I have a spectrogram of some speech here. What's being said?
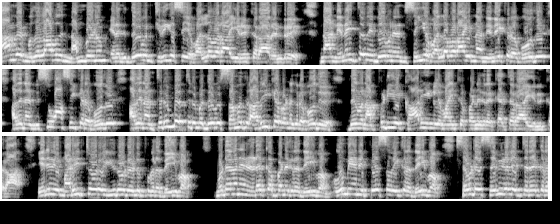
நாங்கள் முதலாவது நம்பணும் எனக்கு தேவன் கிரிக செய்ய வல்லவராய் இருக்கிறார் என்று. நான் நினைத்ததை தேவன் எனக்கு செய்ய வல்லவராய் நான் நினைக்கிற போது அதை நான் விசுவாசிக்கிற போது அதை நான் திரும்ப திரும்ப தேவ சமூகத்தில் அறிக்க பண்ணுகிற போது தேவன் அப்படியே காரியங்களை வாய்க்க பண்ணுகிற கத்தராய் இருக்கிறார். எனவே மரித்தோடு உயிரோடு எழுப்புகிற தெய்வம் முடவனை நடக்க பண்ணுகிற தெய்வம் ஊமையனை பேச வைக்கிற தெய்வம் செவிட செவிகளை திறக்கிற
